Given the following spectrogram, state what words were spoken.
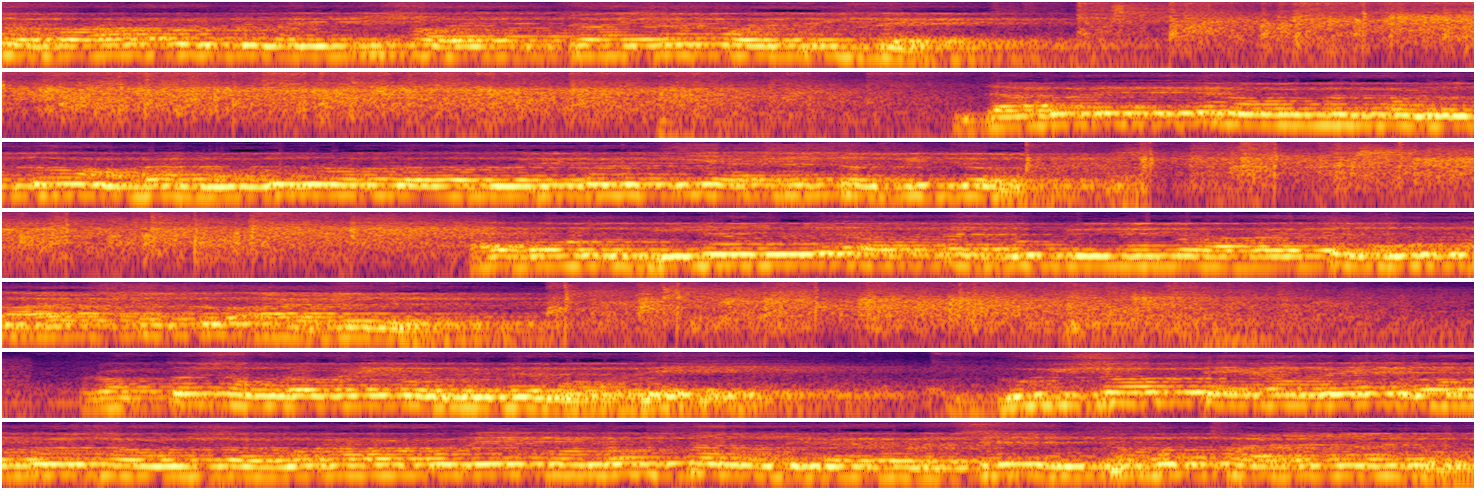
সরবরাহ করতে পেরেছি ছয়শো পঁয়ত্রিশ ব্যাগ। জানুয়ারি থেকে নভেম্বর পর্যন্ত আমরা নতুন রক্তদাতা তৈরি করেছি একশো চব্বিশ জন এবং বিনামূল্যে রক্তের গ্রুপ নির্ণয় করা হয়েছে মোট আটশত আট জনের। রক্ত সংগ্রহকারী কর্মীদের মধ্যে দুইশো তেরো ব্যাগ রক্ত সরবরাহ করে প্রথম স্থান অধিকার করেছে মুসাম্মদ ফারজানা বেগম।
